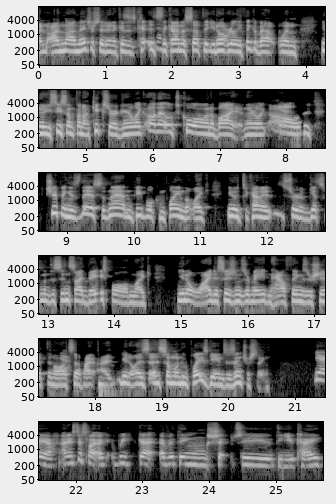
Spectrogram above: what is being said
am I'm, I'm interested in it because it's it's the kind of stuff that you don't really think about when you know you see something on Kickstarter and you're like, oh, that looks cool, I want to buy it, and they're like, oh, yeah. shipping is this and that, and people complain, but like you know to kind of sort of get some of this inside baseball and like you know why decisions are made and how things are shipped and all yeah. that stuff. I, I you know as as someone who plays games is interesting. Yeah, yeah, and it's just like we get everything shipped to the UK,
